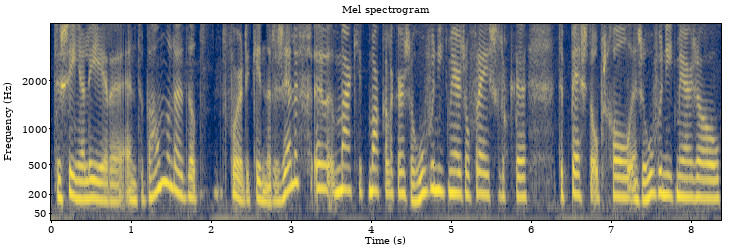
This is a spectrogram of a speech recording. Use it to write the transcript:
te signaleren en te behandelen. Dat voor de kinderen zelf eh, maak je het makkelijker. Ze hoeven niet meer zo vreselijk eh, te pesten op school. En ze hoeven niet meer zo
